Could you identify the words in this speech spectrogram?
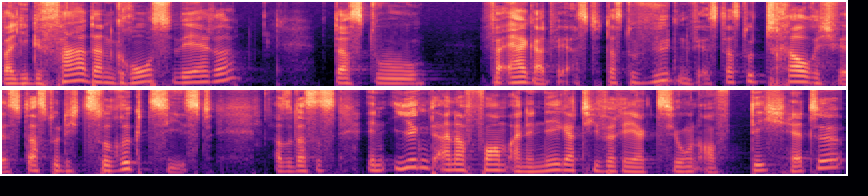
weil die Gefahr dann groß wäre, dass du verärgert wirst, dass du wütend wirst, dass du traurig wirst, dass du dich zurückziehst. Also dass es in irgendeiner Form eine negative Reaktion auf dich hätte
